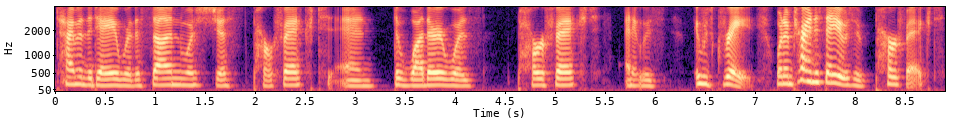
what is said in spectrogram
time of the day where the sun was just perfect and the weather was perfect and it was it was great. What I'm trying to say it was perfect.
